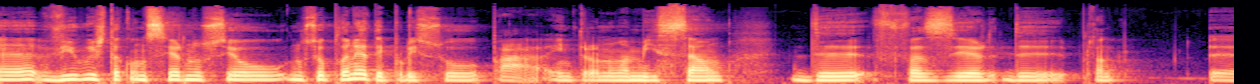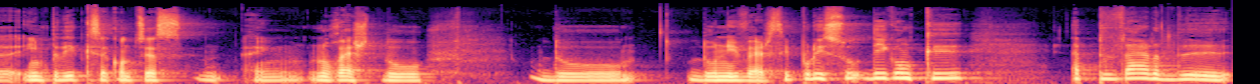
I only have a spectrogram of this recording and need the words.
uh, viu isto acontecer no seu, no seu planeta e por isso pá, entrou numa missão de fazer, de, portanto, uh, impedir que isso acontecesse em, no resto do, do, do universo. E por isso digam que, apesar de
